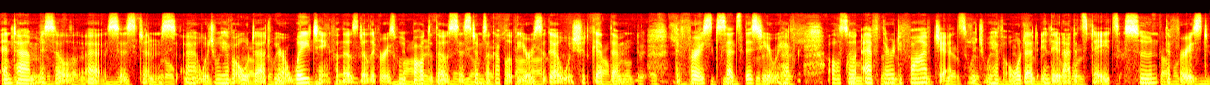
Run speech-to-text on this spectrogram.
anti-missile uh, systems, uh, which we have ordered. We are waiting for those deliveries. We bought those systems a couple of years ago. We should get them the first sets this year. We have also F-35 jets, which we have ordered in the United States. Soon the first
